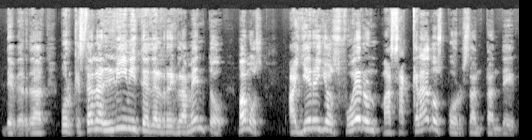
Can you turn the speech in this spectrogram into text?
de verdad, porque están al límite del reglamento. Vamos, ayer ellos fueron masacrados por Santander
